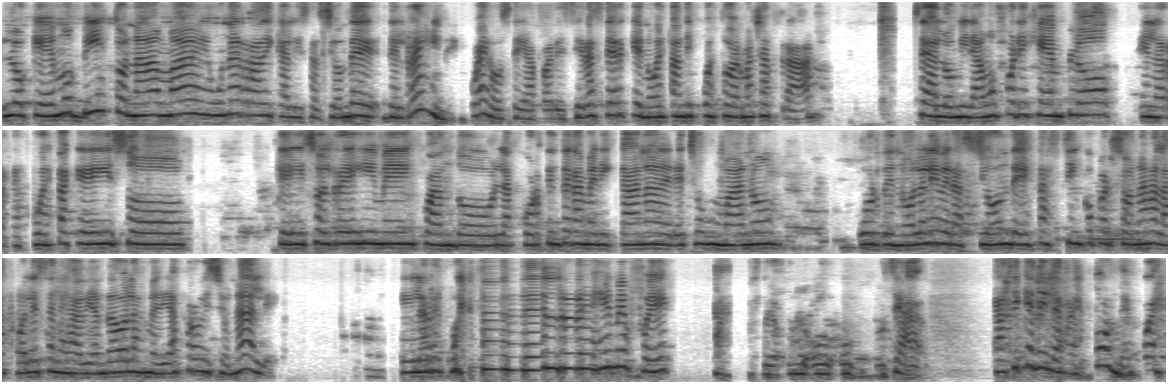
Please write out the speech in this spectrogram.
lo que hemos visto nada más es una radicalización del régimen, pues, o sea, pareciera ser que no están dispuestos a dar marcha atrás. O sea, lo miramos, por ejemplo, en la respuesta que hizo, que hizo el régimen cuando la Corte Interamericana de Derechos Humanos ordenó la liberación de estas cinco personas a las cuales se les habían dado las medidas provisionales. Y la respuesta del régimen fue, o, sea, casi que ni le responden, pues.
